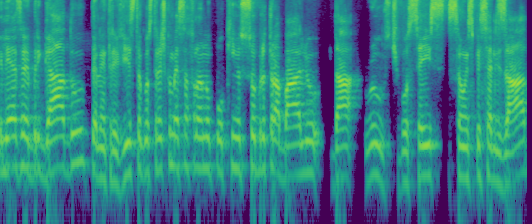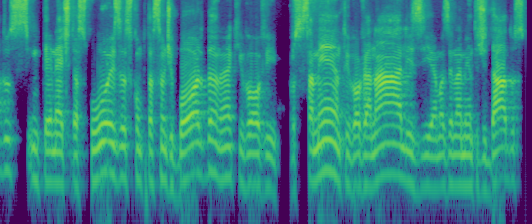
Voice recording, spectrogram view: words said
Eliezer, obrigado pela entrevista. Gostaria de começar falando um pouquinho sobre o trabalho da Roost. Vocês são especializados em internet das coisas, computação de borda, né, que envolve processamento, envolve análise, armazenamento de dados.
